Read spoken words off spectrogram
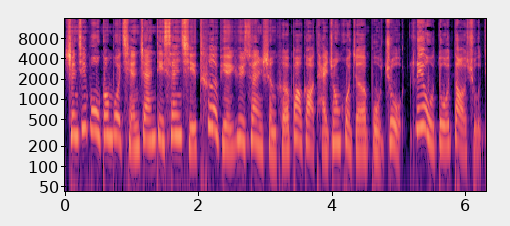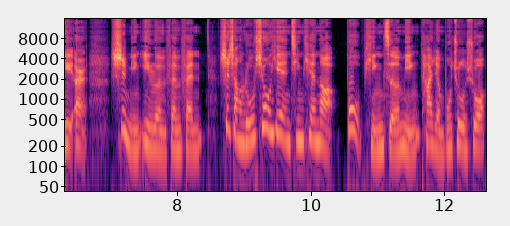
审计部公布前瞻第三期特别预算审核报告，台中获得补助，六都倒数第二，市民议论纷纷。市长卢秀燕今天呢不平则鸣，他忍不住说：“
